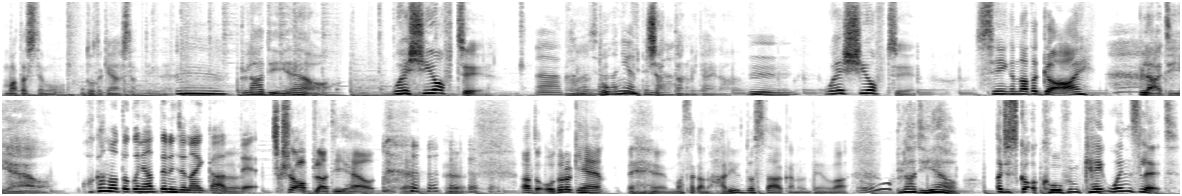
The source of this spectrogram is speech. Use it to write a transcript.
またしてもドタキャンしたっていうね、うん。Bloody hell. Where's she off to? あー彼うん女は何やってんどこに行っちゃっただのみたいなうん Where's she off to? Seeing another guy? Bloody hell 他の男に会ってるんじゃないかってうん、畜生 Bloody hell っていうね、うんあと驚き編、えーまさかのハリウッドスターからの電話お Bloody hell I just got a call from Kate Winslet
